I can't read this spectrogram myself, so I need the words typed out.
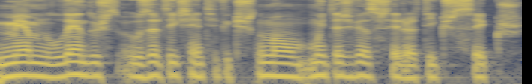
mesmo lendo os, os, artigos científicos costumam muitas vezes ser artigos secos.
